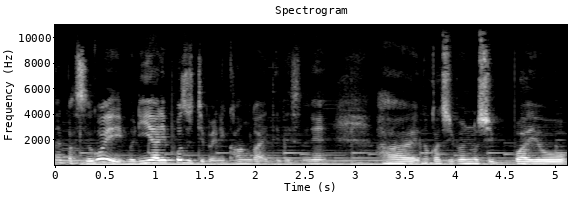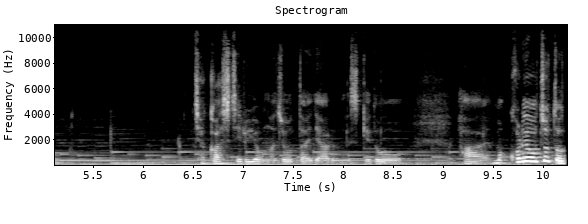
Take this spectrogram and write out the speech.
なんかすごい無理やりポジティブに考えてですね。はい。なんか自分の失敗を茶化しているような状態であるんですけど、はい。まあ、これをちょっと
